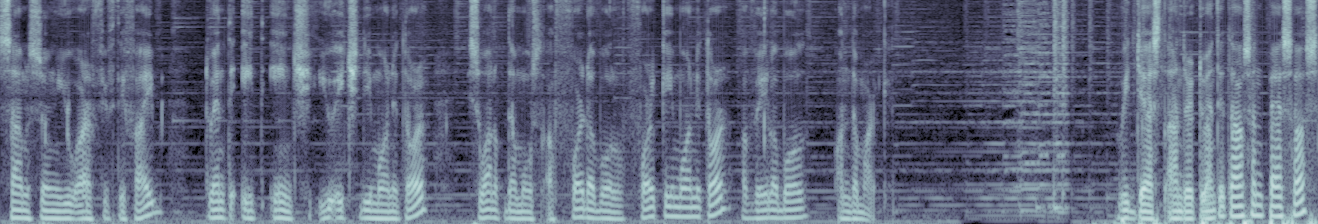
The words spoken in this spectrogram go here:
Samsung UR55 28-inch UHD monitor is one of the most affordable 4K monitor available on the market. With just under 20,000 pesos,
